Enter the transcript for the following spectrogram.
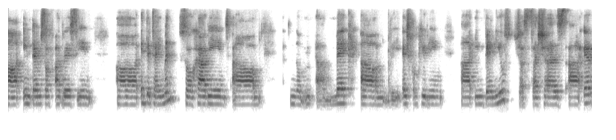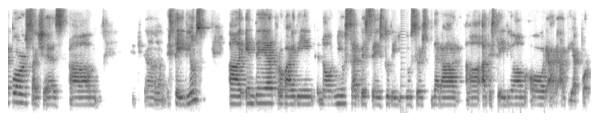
uh, in terms of addressing uh, entertainment. So having um, you know, uh, make um, the edge computing uh, in venues just such as uh, airports, such as um, uh, and they are providing you know, new services to the users that are at the stadium or at, at the airport.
